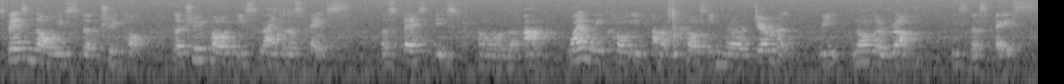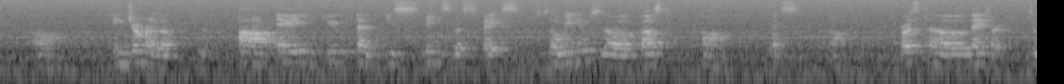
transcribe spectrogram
space noise, the triple. The triple is like a space. The space is uh, the R. Why we call it R? Because in the German, we know the Raum is the space. Uh, in German, the R A U N is means the space. So we use the first uh, yes uh, first uh, letter to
